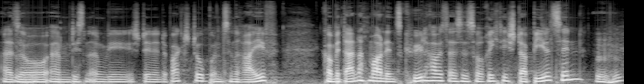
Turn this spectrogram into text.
Also mhm. ähm, die sind irgendwie, stehen in der Backstube und sind reif, kommen dann nochmal ins Kühlhaus, dass sie so richtig stabil sind, mhm.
